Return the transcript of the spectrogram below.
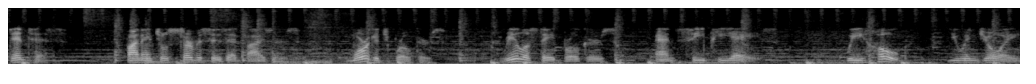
dentists, financial services advisors, mortgage brokers, real estate brokers, and CPAs. We hope you enjoy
